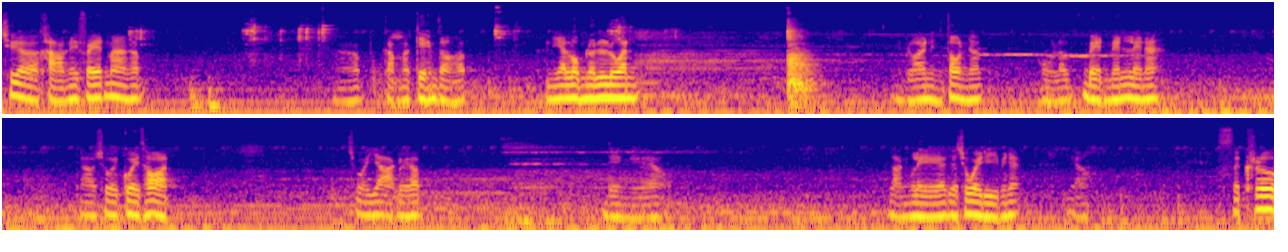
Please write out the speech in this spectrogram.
เชื่อข่าวในเฟซมากครับครับ กลับมาเกมต่อครับ อันนี้อารมณ์ล้วนๆร้อยหนึ่งต้นครับโอ้โหแล้วเบดเมนต์เลยนะเจ้าช่วยกล้วยทอด ช่วยยากเลยครับ เด้งแล้ว ลังเลจะช่วยดีไหมเนี่ย เดี๋ยวสักครู่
